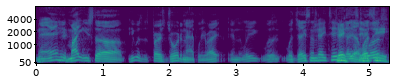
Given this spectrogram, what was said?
Man, he Mike used to. Uh, he was the first Jordan athlete, right, in the league. Was was Jason? JT? Jason Yeah, was was. he?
